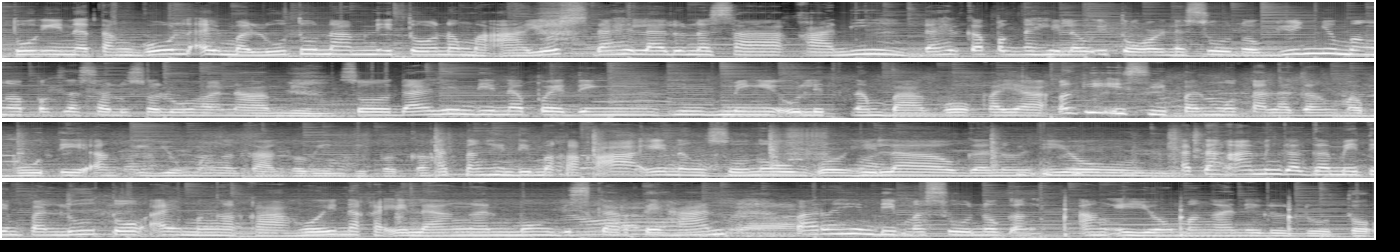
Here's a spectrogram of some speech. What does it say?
lulutuin at ang goal ay maluto namin ito ng maayos dahil lalo na sa kanin. Dahil kapag nahilaw ito or nasunog, yun yung mga pagsasalusaluhan namin. So dahil hindi na pwedeng humingi ulit ng bago, kaya pag-iisipan mo talagang mabuti ang iyong mga gagawin, di ba? At nang hindi makakain ng sunog or hilaw, ganun iyon. At ang aming gagamitin panluto ay mga kahoy na kailangan mong diskartehan para hindi masunog ang, ang iyong mga niluluto.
